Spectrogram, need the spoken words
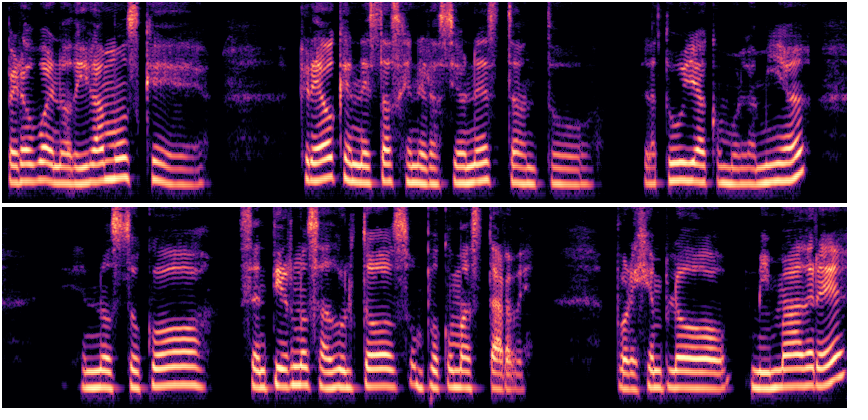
Pero bueno, digamos que creo que en estas generaciones, tanto la tuya como la mía, nos tocó sentirnos adultos un poco más tarde. Por ejemplo, mi madre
